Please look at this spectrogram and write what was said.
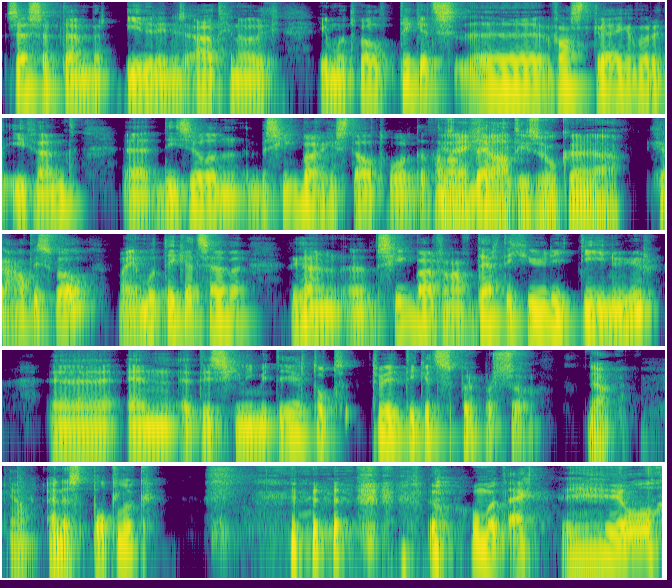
6 september, iedereen is uitgenodigd. Je moet wel tickets uh, vastkrijgen voor het event. Uh, die zullen beschikbaar gesteld worden vanaf... Die zijn gratis ook, hè, ja. Gratis wel, maar je moet tickets hebben. We gaan uh, beschikbaar vanaf 30 juli 10 uur. Uh, en het is gelimiteerd tot twee tickets per persoon. Ja. ja. En is het potluck? Om het echt heel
